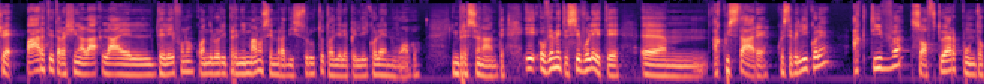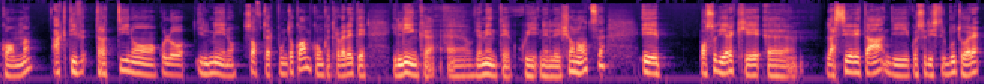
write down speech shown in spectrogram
Cioè parte, trascina la, la, il telefono, quando lo riprendi in mano sembra distrutto, toglie le pellicole, è nuovo. Impressionante. E ovviamente se volete ehm, acquistare queste pellicole, activesoftware.com active trattino quello il meno software.com comunque troverete il link eh, ovviamente qui nelle show notes e posso dire che eh, la serietà di questo distributore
